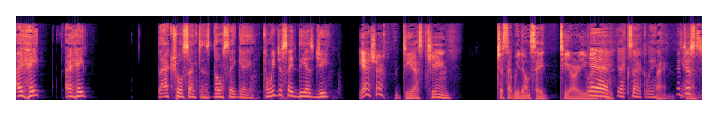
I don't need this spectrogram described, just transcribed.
I hate I hate the actual sentence. Don't say gay. Can we just say DSG? yeah, sure. DSG. Just like we don't say T R U Yeah, exactly. Right. It just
